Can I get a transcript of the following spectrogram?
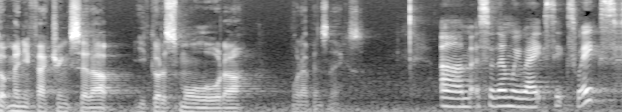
got manufacturing set up. You've got a small order. What happens next? Um, so then we wait six weeks.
